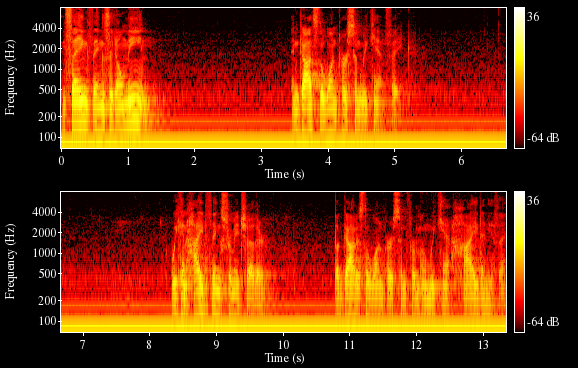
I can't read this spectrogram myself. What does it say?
and saying things they don't mean. And God's the one person we can't fake. We can hide things from each other, but God is the one person from whom we can't hide anything.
